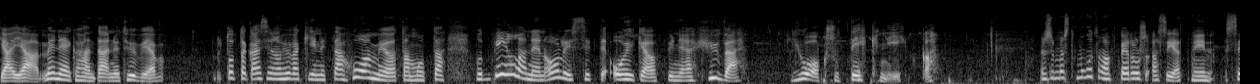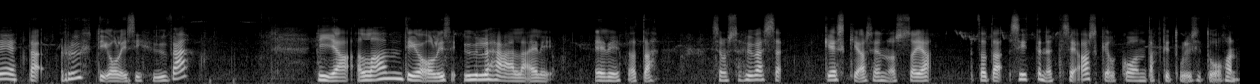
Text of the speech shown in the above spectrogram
ja, ja meneeköhän tämä nyt hyvin. Ja totta kai siinä on hyvä kiinnittää huomiota, mutta, mutta millainen olisi sitten oikeaoppinen ja hyvä juoksutekniikka? No semmoiset muutamat perusasiat, niin se, että ryhti olisi hyvä ja lantio olisi ylhäällä, eli, eli tota, semmoisessa hyvässä keskiasennossa ja tota, sitten, että se askelkontakti tulisi tuohon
